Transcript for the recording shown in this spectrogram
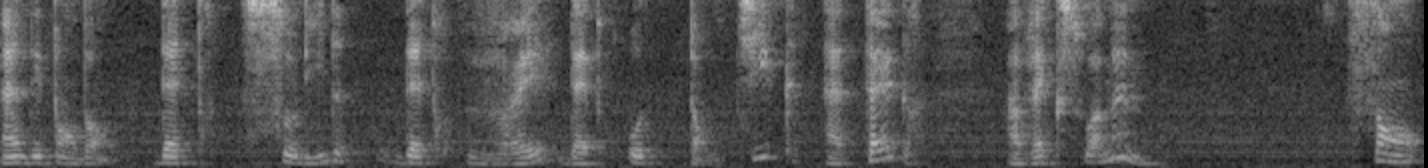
indépendants, d'être solides, d'être vrais, d'être authentiques, intègres avec soi-même, sans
